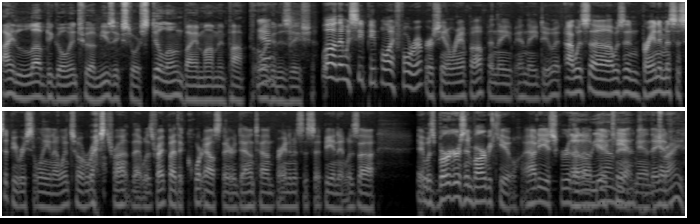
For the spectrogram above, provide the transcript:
I love to go into a music store still owned by a mom and pop Yeah. organization. Well, then we see people like Four Rivers, you know, ramp up and they and they do it. I was uh, I was in Brandon, Mississippi recently, and I went to a restaurant that was right by the courthouse there in downtown Brandon, Mississippi, and it was uh it was burgers and barbecue. How do you screw that Oh, up? yeah, you can't, man. man. They That's had right.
